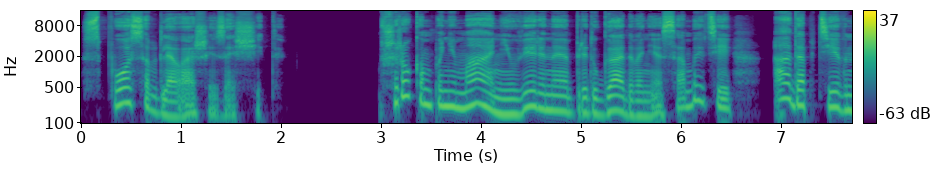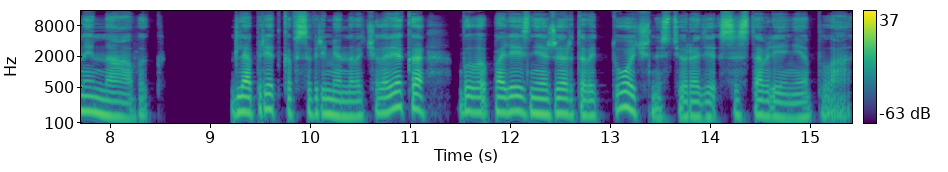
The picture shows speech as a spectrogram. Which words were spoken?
способ для вашей защиты. В широком понимании уверенное предугадывание событий — адаптивный навык. Для предков современного человека было полезнее жертвовать точностью ради составления плана.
